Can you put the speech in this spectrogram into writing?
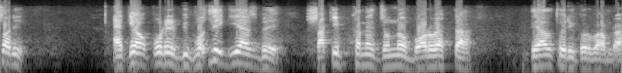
সরি একে অপরের বিপদে এগিয়ে আসবে। সাকিব খানের জন্য বড় একটা দেয়াল তৈরি করব আমরা।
